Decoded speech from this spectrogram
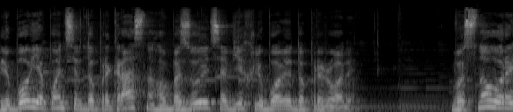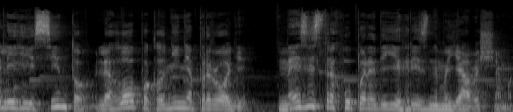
Любов японців до прекрасного базується в їх любові до природи. В основу релігії Сінто лягло поклоніння природі не зі страху перед її грізними явищами,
